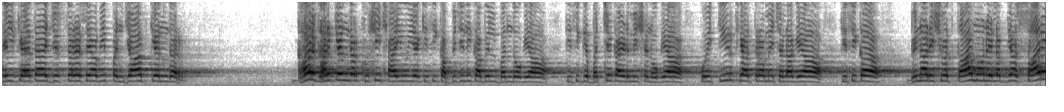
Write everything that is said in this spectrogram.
दिल कहता है जिस तरह से अभी पंजाब के अंदर घर घर के अंदर खुशी छाई हुई है। किसी का बिजली का बिल बंद हो गया, किसी के बच्चे का एडमिशन हो गया कोई तीर्थ यात्रा में चला गया, किसी का बिना रिश्वत काम होने लग गया, सारे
